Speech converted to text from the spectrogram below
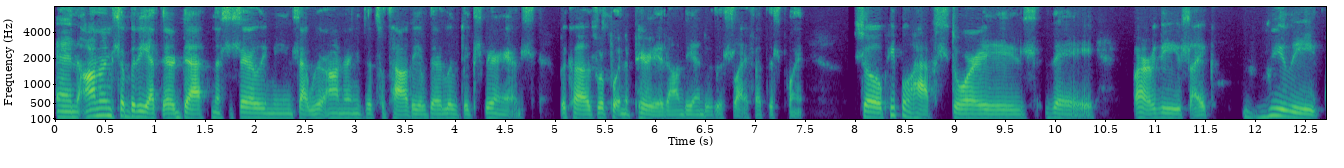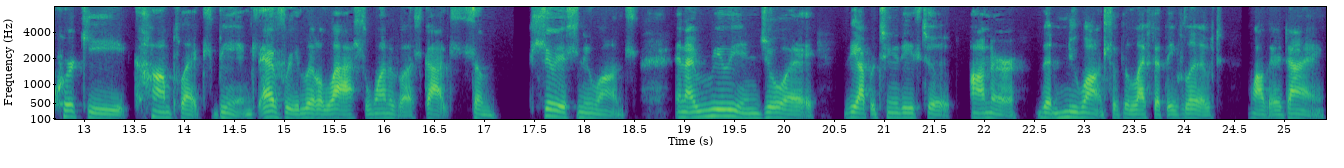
And honoring somebody at their death necessarily means that we're honoring the totality of their lived experience because we're putting a period on the end of this life at this point. So people have stories. They are these like really quirky, complex beings. Every little last one of us got some serious nuance. And I really enjoy the opportunities to honor the nuance of the life that they've lived while they're dying.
